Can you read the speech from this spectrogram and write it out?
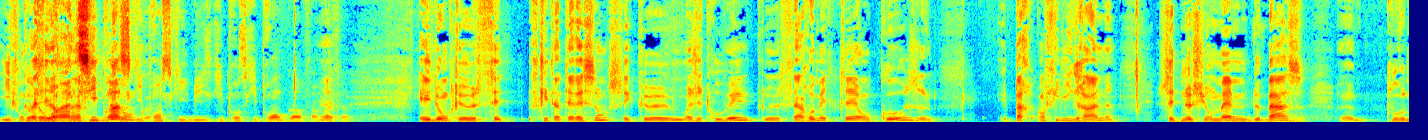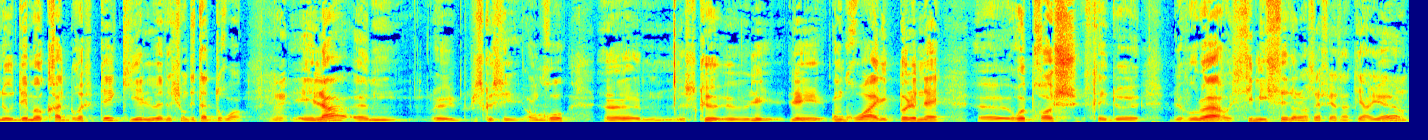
ils font Quand passer on qui quoi. prend ce qu'il qui prend ce qu'il prend, quoi. Enfin bref. Et donc, euh, ce qui est intéressant, c'est que moi j'ai trouvé que ça remettait en cause, par, en filigrane, cette notion même de base euh, pour nos démocrates brevetés, qui est la notion d'état de droit. Oui. Et là, euh, euh, puisque c'est en gros euh, ce que euh, les, les Hongrois et les Polonais euh, reprochent, c'est de, de vouloir s'immiscer dans leurs affaires intérieures Mm.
